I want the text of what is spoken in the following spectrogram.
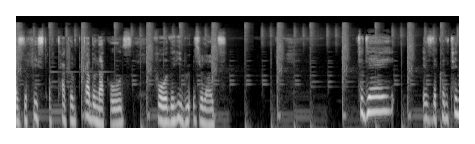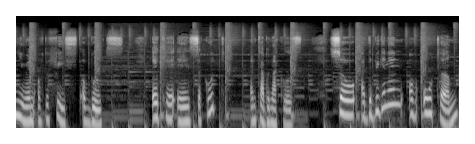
as the Feast of Tabernacles for the Hebrew Israelites. Today is the continuing of the Feast of Booths, aka Sukkot and Tabernacles. So at the beginning of autumn,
